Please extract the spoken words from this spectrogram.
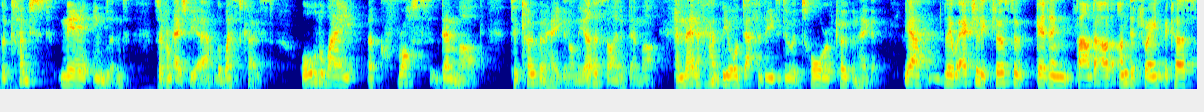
the coast near England, so from Esbjerg, the west coast, all the way across Denmark to Copenhagen on the other side of Denmark, and then had the audacity to do a tour of Copenhagen. Yeah, they were actually close to getting found out on the train because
